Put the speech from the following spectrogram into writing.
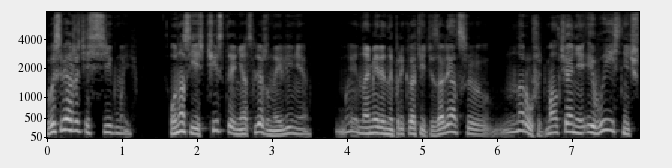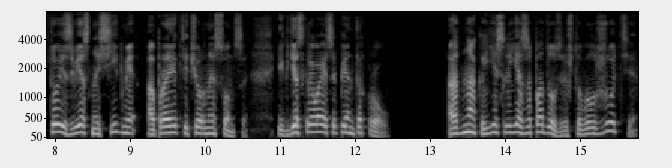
Вы свяжетесь с Сигмой. У нас есть чистая, неотслеженная линия. Мы намерены прекратить изоляцию, нарушить молчание и выяснить, что известно Сигме о проекте «Черное солнце» и где скрывается Пентер Кроу. Однако, если я заподозрю, что вы лжете...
